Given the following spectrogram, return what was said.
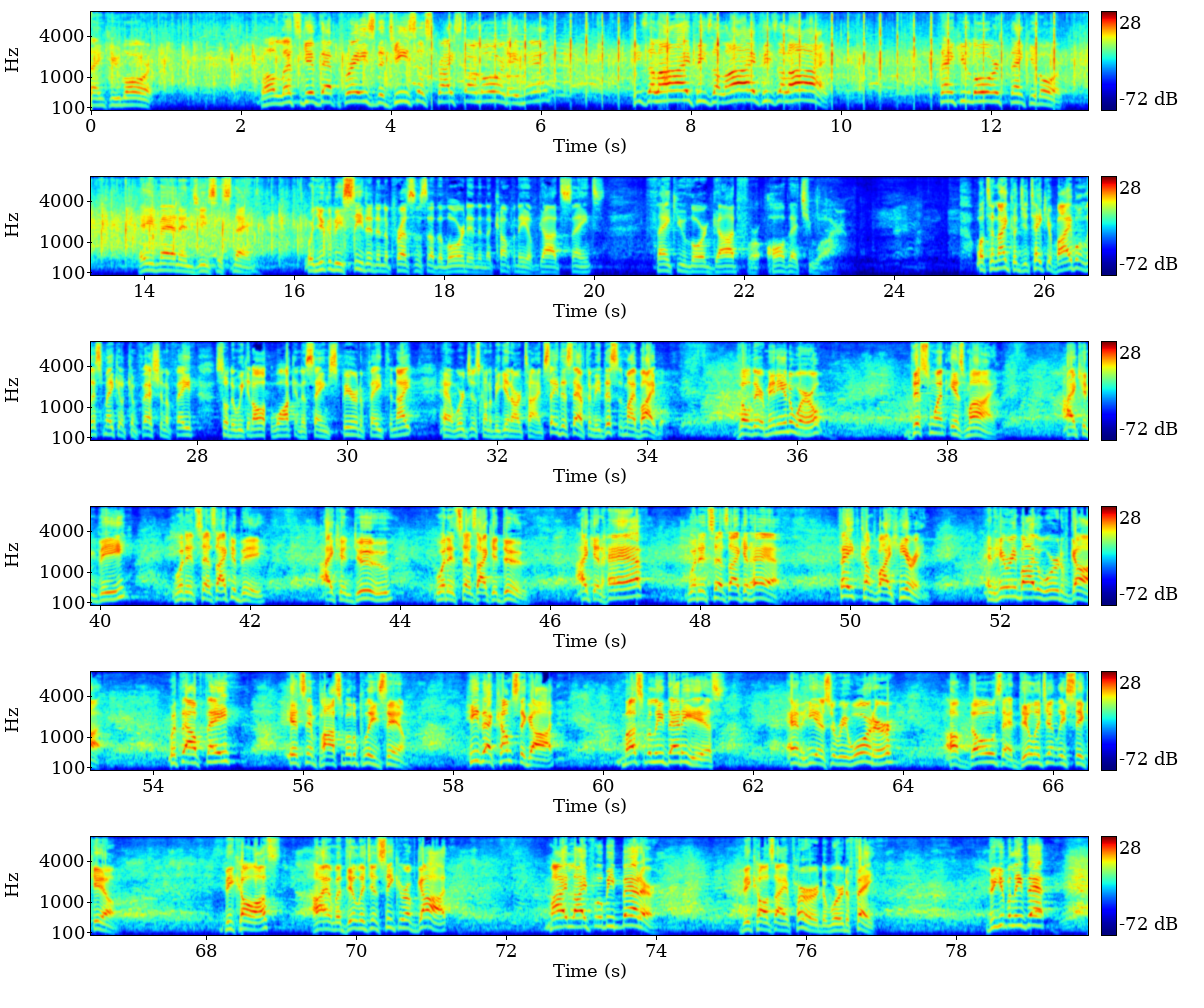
Thank you, Lord. Well, let's give that praise to Jesus Christ our Lord. Amen. He's alive. He's alive. He's alive. Thank you, Lord. Thank you, Lord. Amen in Jesus' name. Well, you can be seated in the presence of the Lord and in the company of God's saints. Thank you, Lord God, for all that you are. Well, tonight, could you take your Bible and let's make a confession of faith so that we could all walk in the same spirit of faith tonight? And we're just going to begin our time. Say this after me This is my Bible. Though there are many in the world, this one is mine. I can be what it says I could be. I can do what it says I could do. I can have what it says I could have. Faith comes by hearing, and hearing by the word of God. Without faith, it's impossible to please Him. He that comes to God must believe that He is, and He is a rewarder of those that diligently seek Him. Because I am a diligent seeker of God, my life will be better because I have heard the word of faith. Do you believe that?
